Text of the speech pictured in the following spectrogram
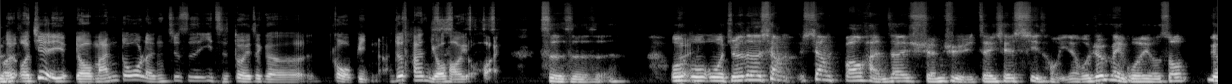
我我记得有有蛮多人就是一直对这个诟病啊，就他有好有坏。是是是，我我我觉得像像包含在选举这些系统一样，我觉得美国有时候给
